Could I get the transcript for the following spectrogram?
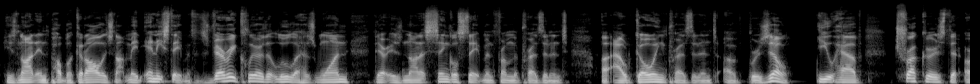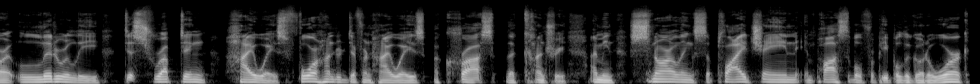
He's not in public at all. He's not made any statements. It's very clear that Lula has won. There is not a single statement from the president, uh, outgoing president of Brazil you have truckers that are literally disrupting highways 400 different highways across the country. I mean snarling supply chain impossible for people to go to work.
